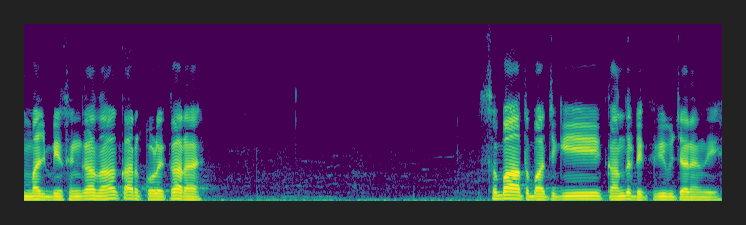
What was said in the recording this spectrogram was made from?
ਮਜਬੀ ਸਿੰਘਾਂ ਦਾ, ਘਰ ਕੋਲੇ ਘਰ ਹੈ। ਸਬਾਤ ਬਚ ਗਈ, ਕੰਧ ਡਿੱਗ ਗਈ ਵਿਚਾਰਿਆਂ ਦੀ।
